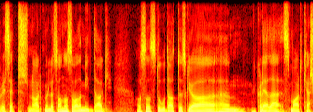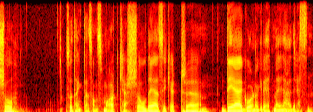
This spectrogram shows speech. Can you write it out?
reception og alt mulig sånn, og så var det middag. Og så sto det at du skulle kle deg smart casual. Så tenkte jeg sånn smart casual, det er sikkert eh, Det går nå greit med denne dressen.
